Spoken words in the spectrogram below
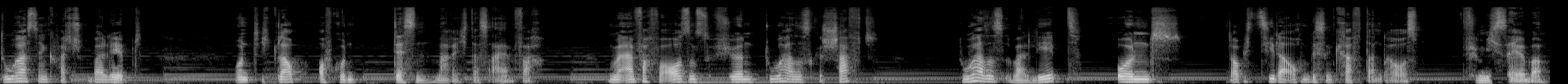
Du hast den Quatsch überlebt. Und ich glaube, aufgrund dessen mache ich das einfach. Um mir einfach vor Augen zu führen, du hast es geschafft Du hast es überlebt und glaube, ich ziehe da auch ein bisschen Kraft dann draus. Für mich selber.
